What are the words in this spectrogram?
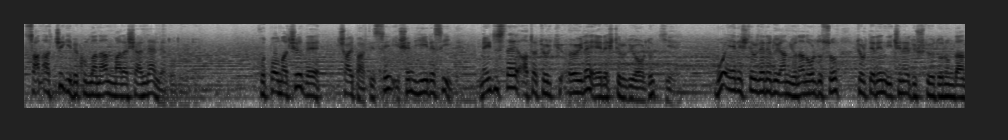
sanatçı gibi kullanan maraşellerle doluydu. Futbol maçı ve çay partisi işin hilesiydi. Mecliste Atatürk öyle eleştiriliyordu ki, bu eleştirileri duyan Yunan ordusu Türklerin içine düştüğü durumdan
